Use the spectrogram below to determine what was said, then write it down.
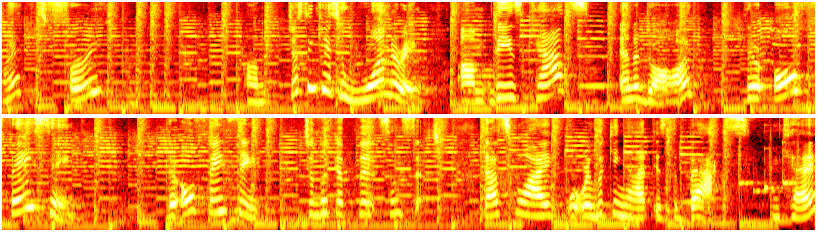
right? It's furry. Um, just in case you're wondering, um, these cats and a dog, they're all facing. They're all facing to look at the sunset. That's why what we're looking at is the backs, okay?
